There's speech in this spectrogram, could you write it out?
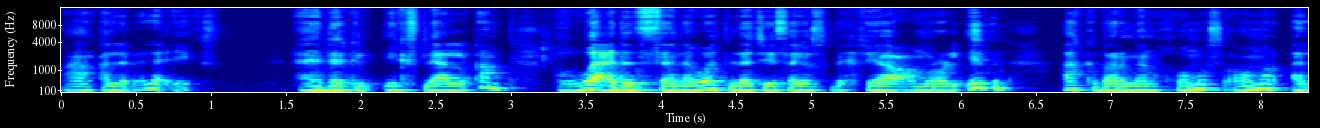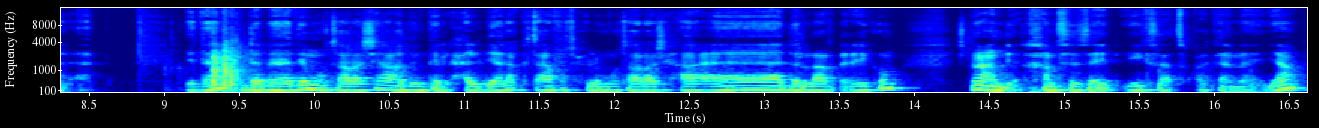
وغنقلب على إكس. هذاك الإكس اللي غنلقاو هو عدد السنوات التي سيصبح فيها عمر الإبن أكبر من خمس عمر الأب. اذا دابا هذه متراجحة غادي ندير الحل ديالها. كتعرفوا تحلوا متراجحة عاد الله يرضي عليكم. شنو غندير؟ خمسة زائد إكس غتبقى كما هي.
